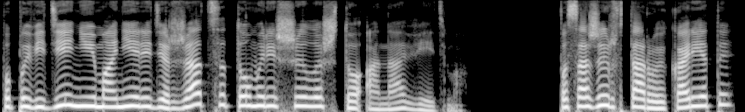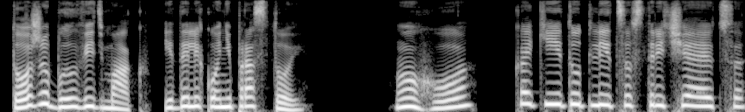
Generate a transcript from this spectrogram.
По поведению и манере держаться Тома решила, что она ведьма. Пассажир второй кареты тоже был ведьмак и далеко не простой. «Ого, какие тут лица встречаются!»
